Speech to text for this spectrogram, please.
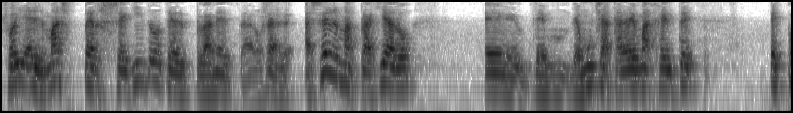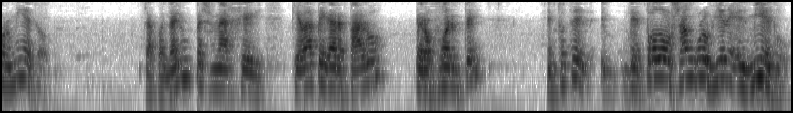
soy el más perseguido del planeta. O sea, al ser el más plagiado eh, de, de, mucha cada vez más gente, es por miedo. O sea, cuando hay un personaje que va a pegar palo, pero fuerte, entonces de todos los ángulos viene el miedo.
